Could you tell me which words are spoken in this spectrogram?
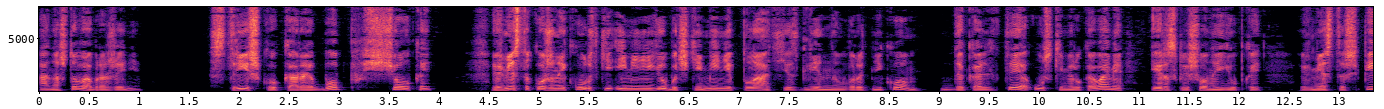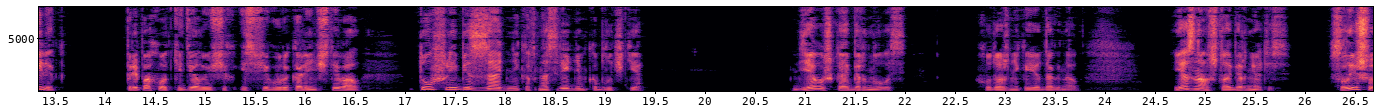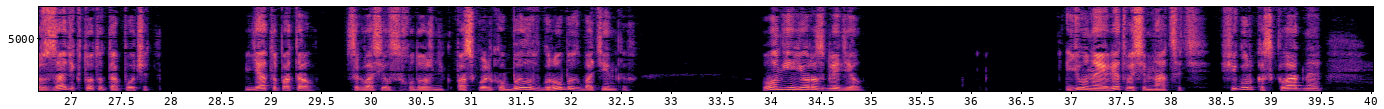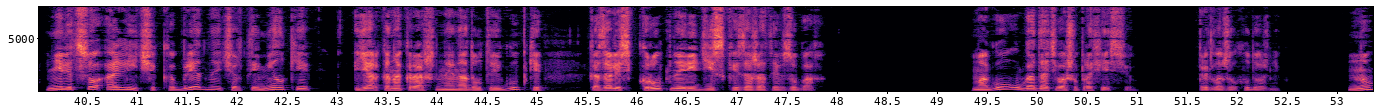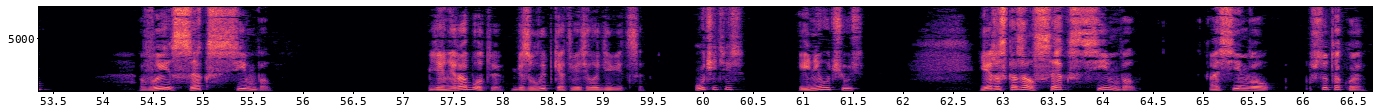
А на что воображение? Стрижку каре-боб с щелкой, вместо кожаной куртки и мини-юбочки мини-платье с длинным воротником, декольте, узкими рукавами и расклешенной юбкой. Вместо шпилек, при походке делающих из фигуры коленчатый вал, туфли без задников на среднем каблучке. Девушка обернулась. Художник ее догнал. «Я знал, что обернетесь. Слышу, сзади кто-то топочет». «Я топотал», — согласился художник, поскольку был в грубых ботинках. Он ее разглядел. Юная, лет восемнадцать, фигурка складная, не лицо, а личико, бледные черты мелкие, ярко накрашенные надутые губки казались крупной редиской, зажатой в зубах. «Могу угадать вашу профессию?» — предложил художник. «Ну?» «Вы секс-символ». «Я не работаю», — без улыбки ответила девица. «Учитесь?» «И не учусь». «Я же сказал, секс-символ». «А символ что такое?»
